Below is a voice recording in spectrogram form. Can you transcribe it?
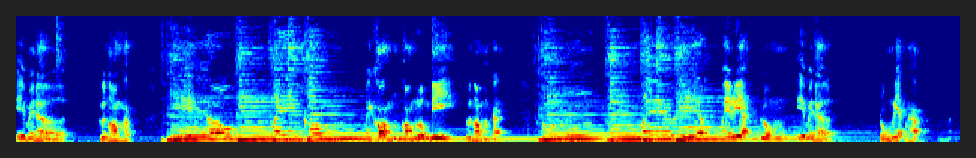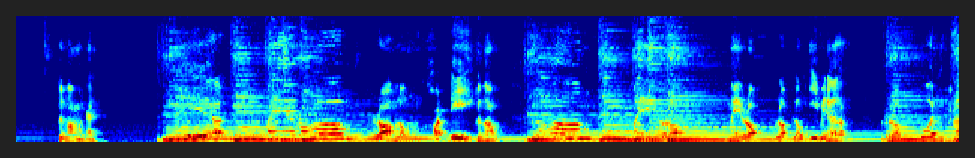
A minor ครึ่งห้องครับ เกี่ยวไม่คล้องไม่คล้องคล้องลงดีครึ่งห้องเหมือนกัน ไม่เรียกไม่เรียกลง A minor ตรงเรียกนะครับ ครึ่งห้องเหมือนกัน เรียกไม่ร้อง ร้องลงคอร์ดดีครึ่งห้องร้องไม่รบ ไม่รบรบลง E minor ครับ รบกวนใคร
